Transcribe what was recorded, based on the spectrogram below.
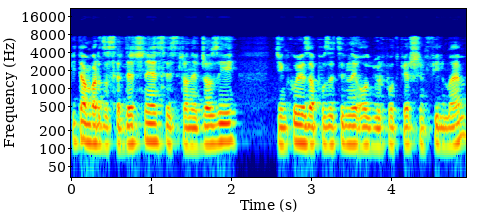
Witam bardzo serdecznie, z tej strony Josie. Dziękuję za pozytywny odbiór pod pierwszym filmem.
